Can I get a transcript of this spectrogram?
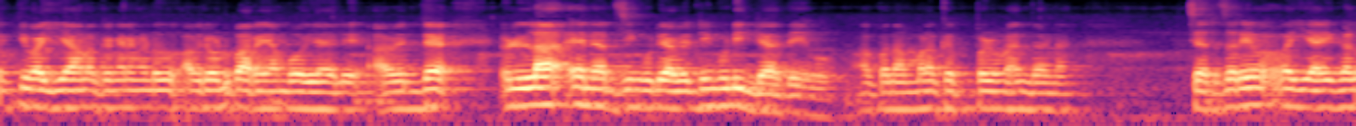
എനിക്ക് വയ്യ എന്നൊക്കെ അങ്ങനെ അങ്ങോട്ട് അവരോട് പറയാൻ പോയാൽ അവരുടെ ഉള്ള എനർജിയും കൂടി അവരുടെയും കൂടി ഇല്ലാതെയാവും. അപ്പോൾ നമ്മളൊക്കെ എപ്പോഴും എന്താണ് ചെറിയ ചെറിയ വയ്യായികൾ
